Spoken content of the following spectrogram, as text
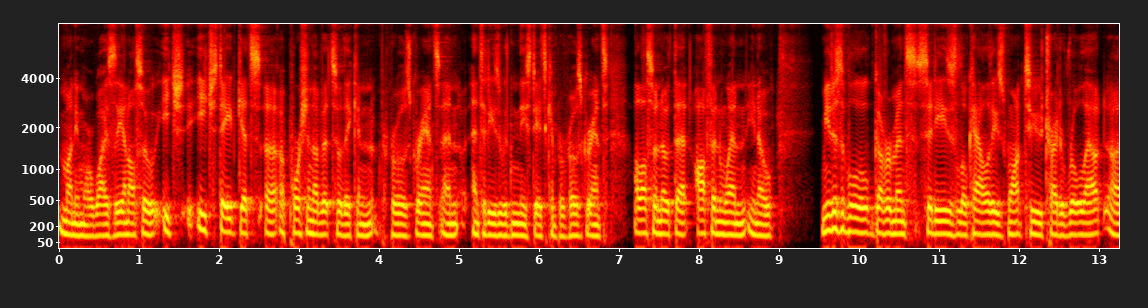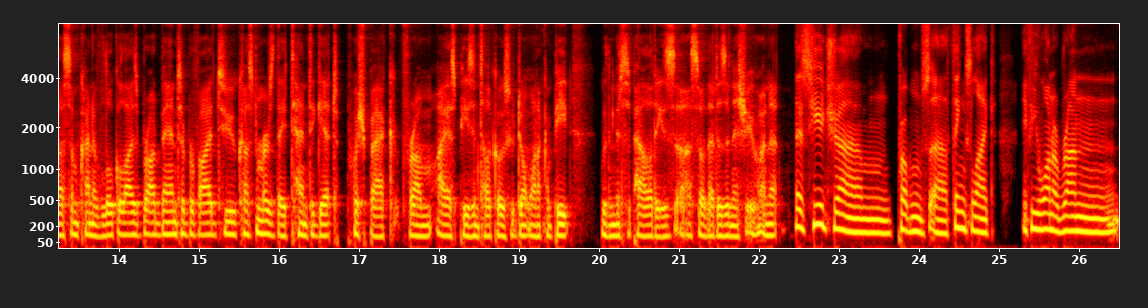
money more wisely. And also, each each state gets a, a portion of it, so they can propose grants, and entities within these states can propose grants. I'll also note that often when you know municipal governments, cities, localities want to try to roll out uh, some kind of localized broadband to provide to customers, they tend to get pushback from ISPs and telcos who don't want to compete with municipalities. Uh, so that is an issue. And it there's huge um, problems. Uh, things like if you want to run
